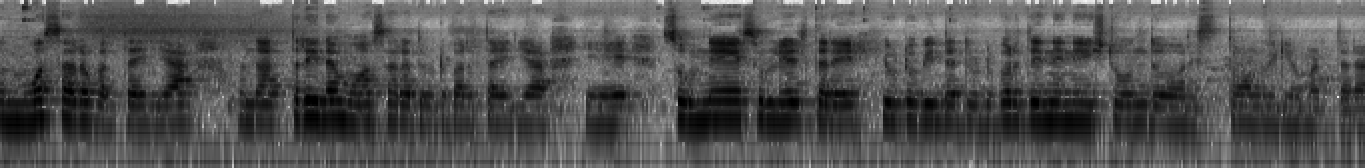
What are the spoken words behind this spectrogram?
ಒಂದು ಮೂವತ್ತು ಸಾವಿರ ಬರ್ತಾ ಇದೆಯಾ? ಒಂದು ಹತ್ತರಿಂದ ಮೂವತ್ತು ಸಾವಿರ ದುಡ್ಡು ಬರ್ತಾ ಇದೆಯಾ? ಏ ಸುಮ್ಮನೆ ಸುಳ್ಳು ಹೇಳ್ತಾರೆ. ಯೂಟ್ಯೂಬಿಂದ ದುಡ್ಡು ಬರ್ದೇನೆ ಇಷ್ಟೊಂದು ರಿಸ್ಕ್ ತೊಗೊಂಡು ವೀಡಿಯೋ ಮಾಡ್ತಾರೆ.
